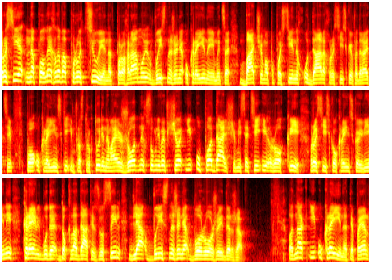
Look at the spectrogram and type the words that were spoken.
Росія наполегливо працює над програмою виснаження України, і ми це бачимо по постійних ударах Російської Федерації по українській інфраструктурі. Немає жодних сумнівів, що і у подальші місяці і роки російсько-української війни Кремль буде докладати зусиль для виснаження ворожої держави. Однак і Україна тепер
